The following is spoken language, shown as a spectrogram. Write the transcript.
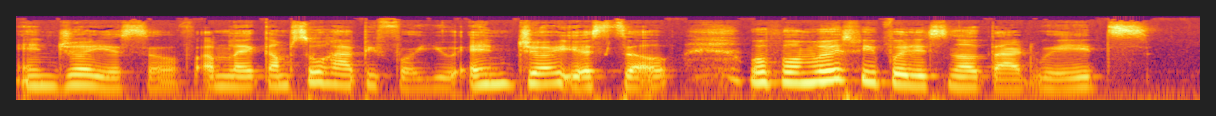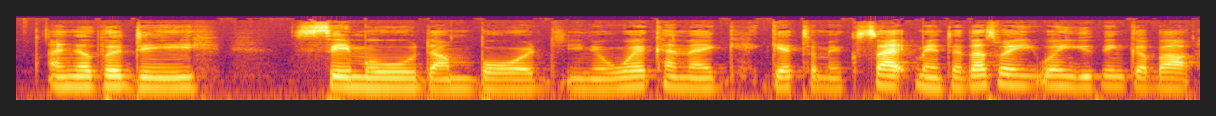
Enjoy yourself. I'm like i'm so happy for you. Enjoy yourself. But for most people it's not that way. It's another day. Same old i'm bored. You know where can i get some excitement? And that's why when you think about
